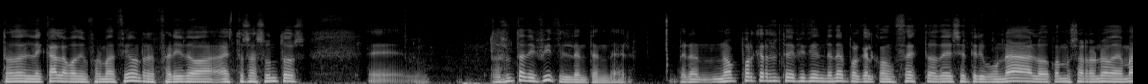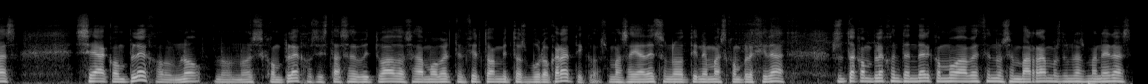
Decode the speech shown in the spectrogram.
todo el decálogo de información referido a, a estos asuntos eh, resulta difícil de entender. Pero no porque resulte difícil de entender, porque el concepto de ese tribunal o cómo se renueva además sea complejo. No, no, no es complejo si estás habituado a moverte en ciertos ámbitos burocráticos. Más allá de eso no tiene más complejidad. Resulta complejo entender cómo a veces nos embarramos de unas maneras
